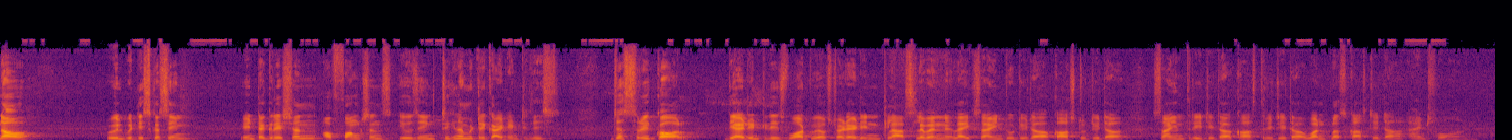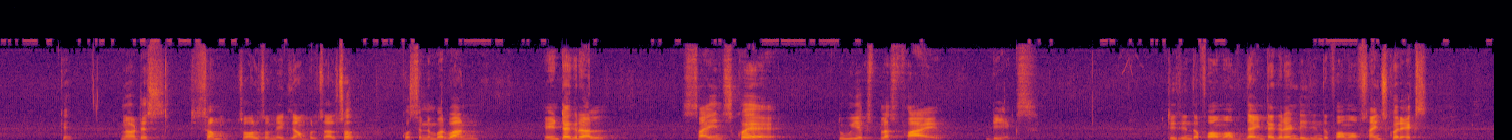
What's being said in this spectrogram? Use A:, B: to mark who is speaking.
A: Now, we will be discussing integration of functions using trigonometric identities. Just recall the identities what we have studied in class 11 like sin 2 theta, cos 2 theta, sin 3 theta, cos 3 theta, 1 plus cos theta and so on. Okay. Now, some solve some examples also. Question number 1 integral sin square 2x plus 5 dx. It is in the form of the integrand is in the form of sin square x.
